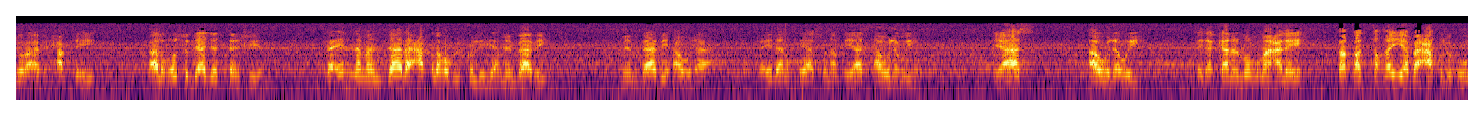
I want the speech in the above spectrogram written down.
شرع في حقه الغسل لأجل التنشيط. فإن من زال عقله بالكلية من باب من باب أولى فإذا القياس هنا قياس أولوي. قياس أولوي. فإذا كان المغمى عليه فقد تغيب عقله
